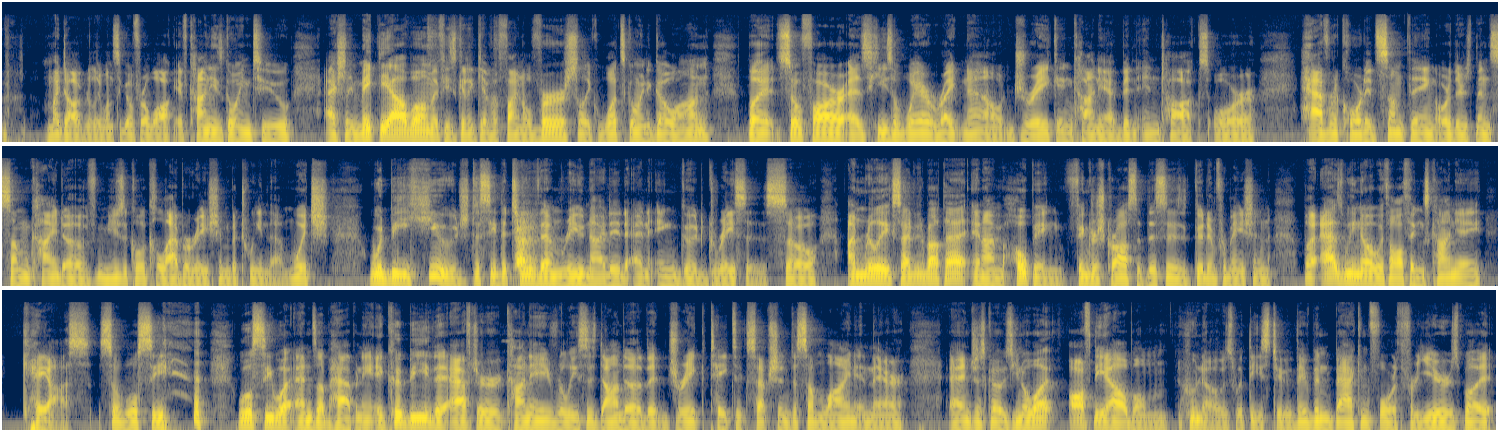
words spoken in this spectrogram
my dog really wants to go for a walk. If Kanye's going to actually make the album, if he's going to give a final verse, like what's going to go on. But so far as he's aware right now, Drake and Kanye have been in talks or have recorded something or there's been some kind of musical collaboration between them, which would be huge to see the two of them reunited and in good graces. So I'm really excited about that. And I'm hoping, fingers crossed, that this is good information. But as we know with all things Kanye, chaos. So we'll see we'll see what ends up happening. It could be that after Kanye releases Donda that Drake takes exception to some line in there and just goes, "You know what? Off the album." Who knows with these two. They've been back and forth for years, but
